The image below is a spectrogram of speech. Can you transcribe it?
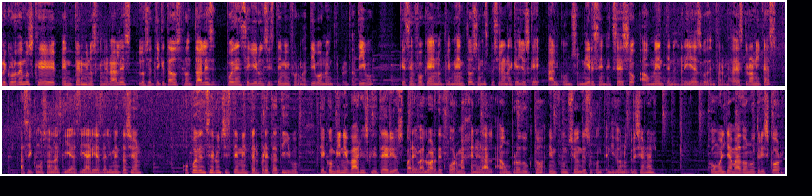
Recordemos que, en términos generales, los etiquetados frontales pueden seguir un sistema informativo no interpretativo que se enfoque en nutrimentos, en especial en aquellos que, al consumirse en exceso, aumenten el riesgo de enfermedades crónicas, así como son las guías diarias de alimentación, o pueden ser un sistema interpretativo que combine varios criterios para evaluar de forma general a un producto en función de su contenido nutricional, como el llamado Nutri-Score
